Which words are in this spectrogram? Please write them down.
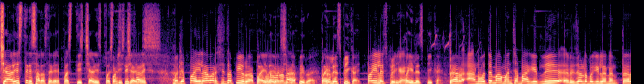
चाळीस तरी सरासरी आहे पस्तीस चाळीस पस्तीस चाळीस म्हणजे पहिल्या वर्षीचा पिरू आहे पहिल्या वर्षीचा? पिरू आहे पहिलंच पीक आहे पहिलंच पीक आहे पहिलंच पीक आहे तर अनवते मामांच्या बागेतली रिझल्ट बघितल्यानंतर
